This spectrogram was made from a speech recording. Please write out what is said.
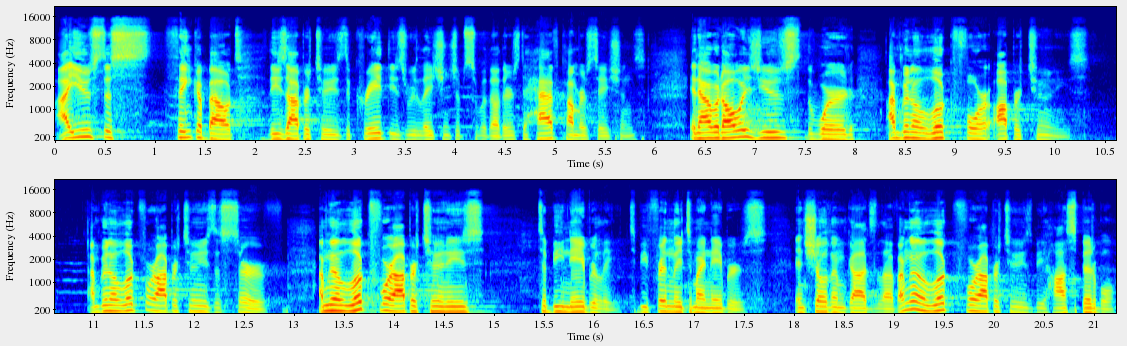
I used to think about these opportunities to create these relationships with others, to have conversations. And I would always use the word, I'm going to look for opportunities. I'm going to look for opportunities to serve. I'm going to look for opportunities to be neighborly, to be friendly to my neighbors, and show them God's love. I'm going to look for opportunities to be hospitable.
